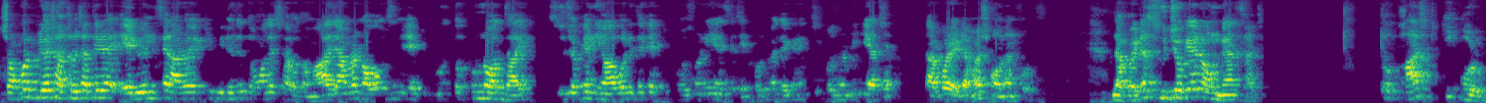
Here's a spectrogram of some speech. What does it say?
সকল প্রিয় ছাত্রছাত্রীরা এডুইন্স এর আরও একটি ভিডিওতে তোমাদের স্বাগতম। আজ আমরা নবম শ্রেণির একটি গুরুত্বপূর্ণ অধ্যায় সূচকের নিয়মাবলী থেকে একটি প্রশ্ন নিয়ে এসেছি। প্রথমে দেখে নিচ্ছি প্রশ্নটি কি আছে, তারপর এটা আমরা সমাধান করব। দেখো, এটা সূচকের অঙ্গাংশ আছে। তো ফার্স্ট কি করব?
